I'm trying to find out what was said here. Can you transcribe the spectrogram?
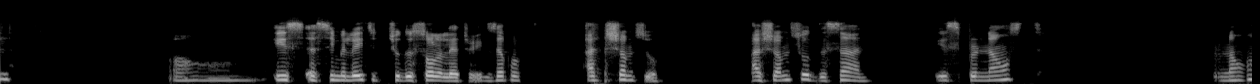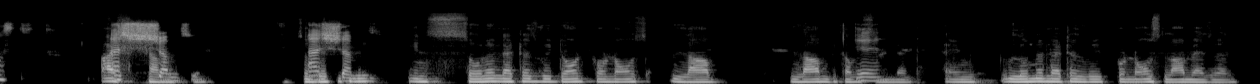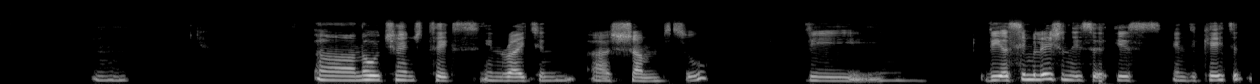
um, is assimilated to the solar letter. Example, ashamsu. Ashamsu, the sun, is pronounced pronounced ashamsu. Ashamsu. So Ashamsu. in solar letters, we don't pronounce lam. Lam becomes Yeah. silent. And lunar letters we pronounce lam as well. Mhm. Uh, no change takes in writing uh, Shamsu. The the assimilation is is indicated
